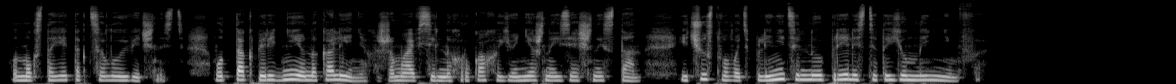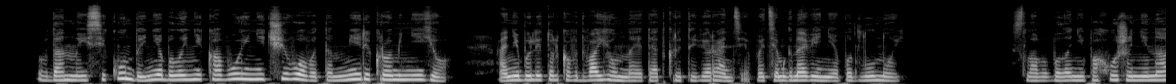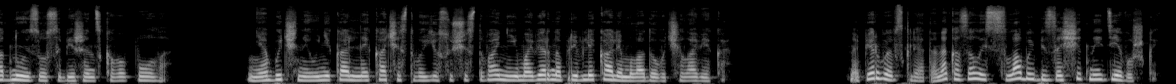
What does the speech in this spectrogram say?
Он мог стоять так целую вечность, вот так перед нею на коленях, сжимая в сильных руках ее нежный изящный стан, и чувствовать пленительную прелесть этой юной нимфы. В данные секунды не было никого и ничего в этом мире, кроме нее — они были только вдвоем на этой открытой веранде, в эти мгновения под луной. Слава была не похожа ни на одну из особей женского пола. Необычные уникальные качества ее существа неимоверно привлекали молодого человека. На первый взгляд она казалась слабой беззащитной девушкой,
